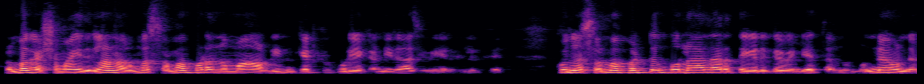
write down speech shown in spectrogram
ரொம்ப கஷ்டமா? இதுக்கெல்லாம் நான் ரொம்ப சிரமப்படணுமா? அப்படின்னு கேட்கக்கூடிய கன்னிராசி நேர்களுக்கு கொஞ்சம் சிரமப்பட்டு பொருளாதாரத்தை எடுக்க வேண்டிய தருணம். ஒன்றே ஒண்ணு.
